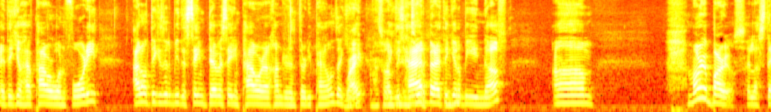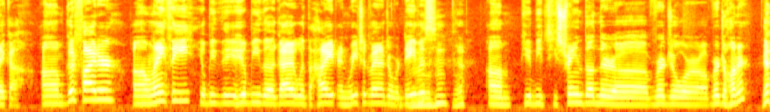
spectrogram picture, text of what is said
I think he'll have power 140. I don't think he's going to be the same devastating power at 130 pounds like he- Right. That's what like I'm he's had, too. Mm-hmm. but I think it'll be enough. Um, Mario Barrios, El Azteca, um, good fighter, um, lengthy. He'll be the he'll be the guy with the height and reach advantage over Davis. Mm-hmm. Yeah. Um, he'll be he's trained under uh, Virgil or uh, Virgil Hunter. Yeah.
